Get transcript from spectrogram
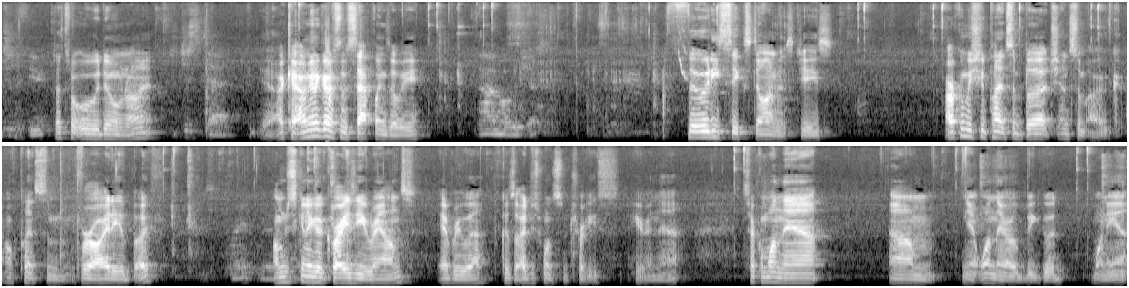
Just a few. That's what we were doing, right? Just a tad. Yeah, okay, I'm gonna go for some saplings over here. Um, I'll check. 36 diamonds, jeez. I reckon we should plant some birch and some oak. I'll plant some variety of both. Just plant where- I'm just gonna go crazy around everywhere because I just want some trees here and there. So I can one there. Um, yeah, one there would be good. One here.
